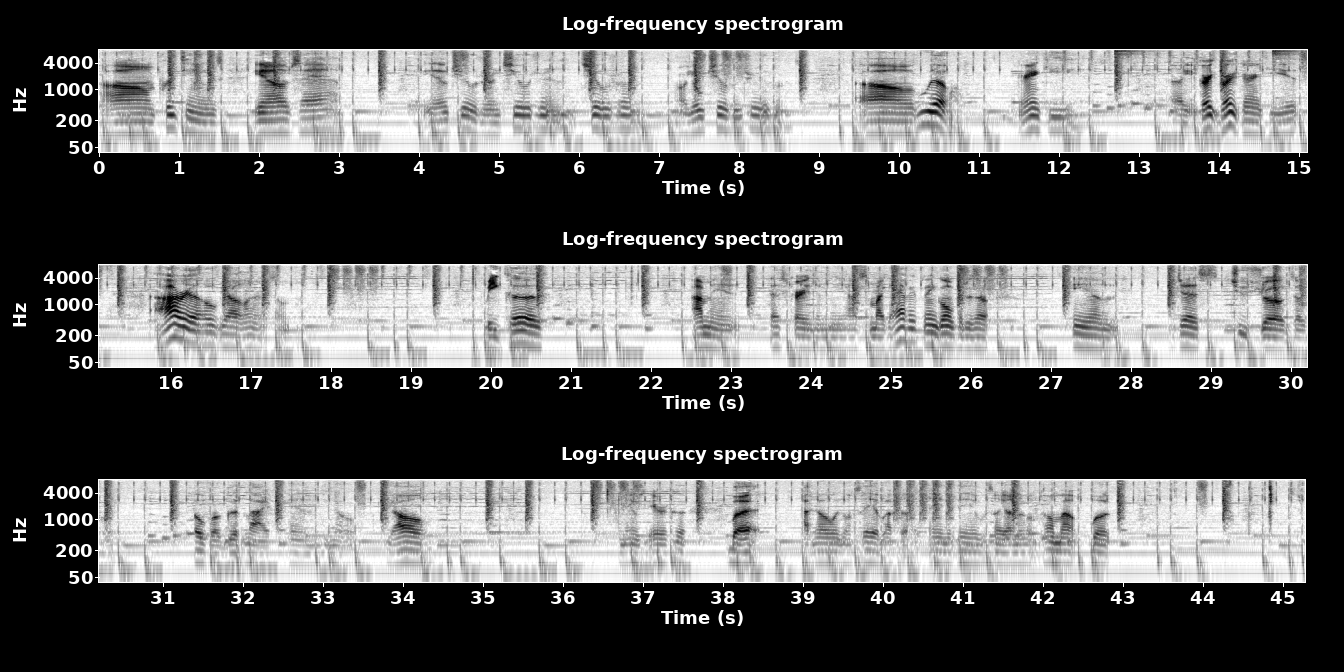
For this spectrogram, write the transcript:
um, preteens. You know what I'm saying? You know, children, children, children, or your children, children. Uh, who else? Grandkids, uh, great great grandkids. I really hope y'all learn something because I mean, that's crazy to me. How somebody can have everything going for themselves and just choose drugs over over a good life. And you know, y'all. Her name is Erica, but I know I was gonna say it, like saying it then. But some y'all know what I'm talking about. But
